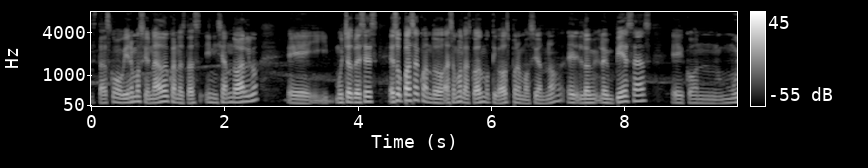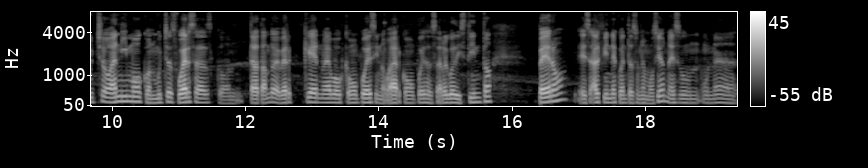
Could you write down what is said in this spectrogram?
estás como bien emocionado cuando estás iniciando algo eh, y muchas veces eso pasa cuando hacemos las cosas motivados por emoción, ¿no? Eh, lo, lo empiezas eh, con mucho ánimo, con muchas fuerzas, con tratando de ver qué nuevo, cómo puedes innovar, cómo puedes hacer algo distinto, pero es al fin de cuentas una emoción, es un, una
